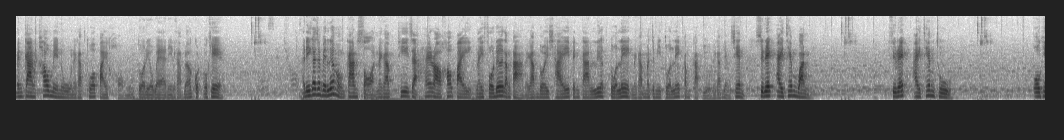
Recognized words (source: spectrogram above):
เป็นการเข้าเมนูนะครับทั่วไปของตัว RealWear นี้นะครับ แล้วก็กดโอเค อันนี้ก็จะเป็นเรื่องของการสอนนะครับ ที่จะให้เราเข้าไปในโฟลเดอร์ต่างๆนะครับ โดยใช้เป็นการเลือกตัวเลขนะครับ มันจะมีตัวเลขกำกับอยู่นะครับ อย่างเช่น select item 1 select item 2 โอเค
